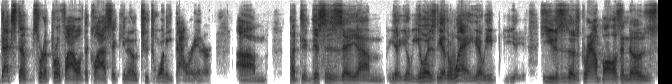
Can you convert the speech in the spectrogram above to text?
that's the sort of profile of the classic you know 220 power hitter. Um, but this is a um, you know he was the other way. You know he he uses those ground balls and those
